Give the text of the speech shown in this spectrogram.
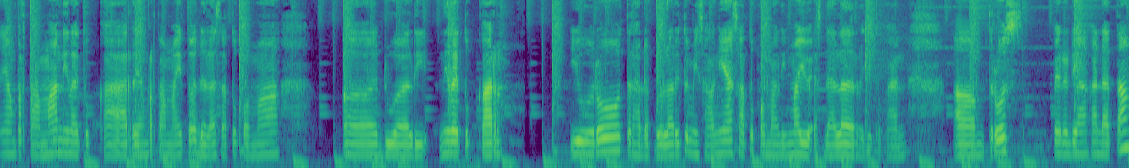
Yang pertama nilai tukar. Yang pertama itu adalah 1,2 nilai tukar euro terhadap dolar itu misalnya 1,5 US dollar gitu kan. Um, terus periode yang akan datang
